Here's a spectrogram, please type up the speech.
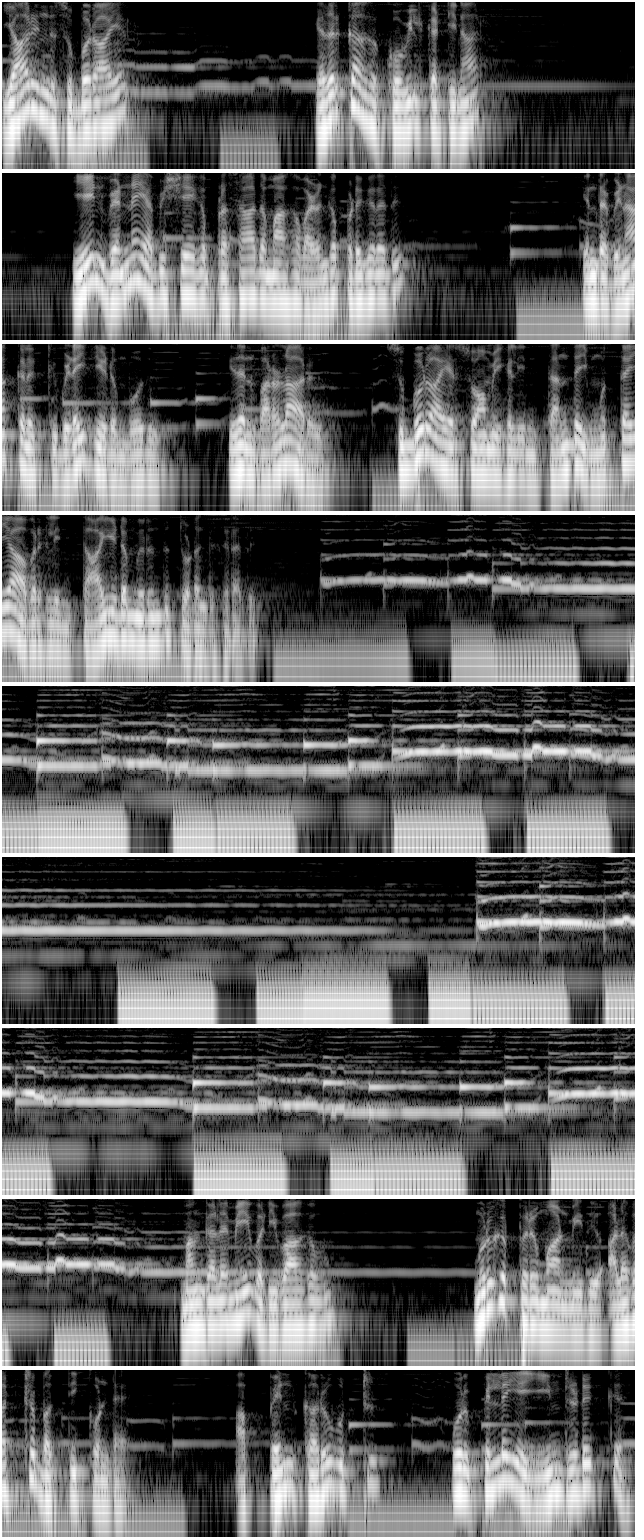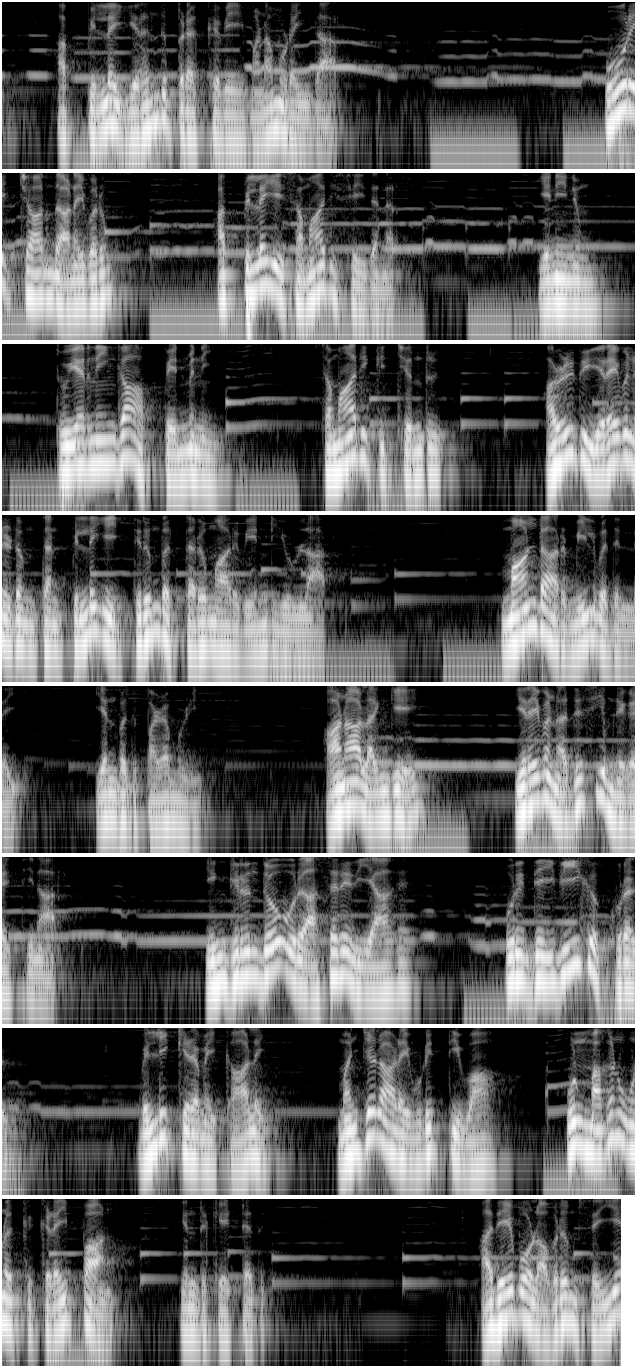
யார் இந்த சுப்பராயர்? எதற்காக கோவில் கட்டினார்? ஏன் வெண்ணெய் அபிஷேக பிரசாதமாக வழங்கப்படுகிறது? என்ற வினாக்களுக்கு விடை தேடும்போது இதன் வரலாறு சுப்புராயர் சுவாமிகளின் தந்தை முத்தையா அவர்களின் தாயிடமிருந்து தொடங்குகிறது. மங்களமே வடிவாகவும் முருகப்பெருமான் மீது அளவற்ற பக்தி கொண்ட அப்பெண் கருவுற்று ஒரு பிள்ளையை ஈன்றெடுக்க அப்பிள்ளை இறந்து பிறக்கவே மனமுடைந்தார். ஊரைச் சார்ந்த அனைவரும் அப்பிள்ளையை சமாதி செய்தனர். எனினும் துயர் நீங்கா அப்பெண்மணி சமாதிக்குச் சென்று அழுது இறைவனிடம் தன் பிள்ளையை திரும்பத் தருமாறு வேண்டியுள்ளார். மாண்டார் மீள்வதில்லை என்பது பழமொழி. ஆனால் அங்கே இறைவன் அதிசயம் நிகழ்த்தினார். எங்கிருந்தோ ஒரு அசரீரியாக ஒரு தெய்வீக குரல் வெள்ளிக்கிழமை காலை மஞ்சள் ஆடை உடுத்தி வா உன் மகன் உனக்கு கிடைப்பான் என்று கேட்டது. அதேபோல் அவரும் செய்ய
